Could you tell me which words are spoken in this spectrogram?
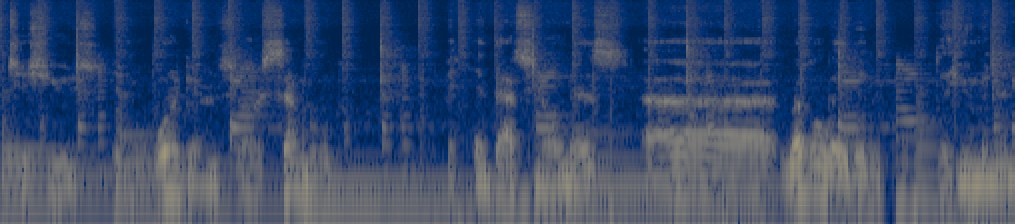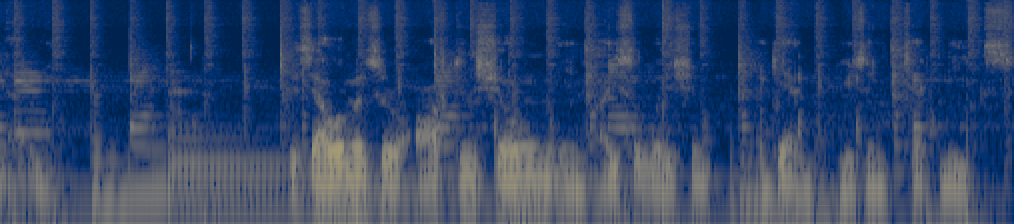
tissues, and organs are assembled. And that's known as uh, revelating the human anatomy. Its elements are often shown in isolation, again, using techniques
